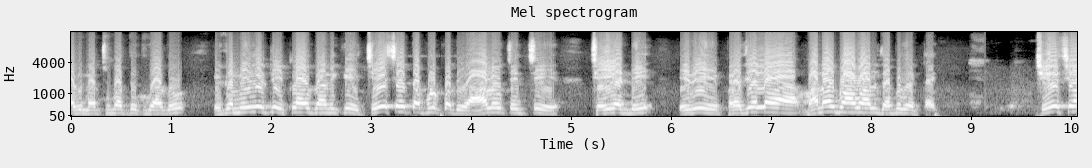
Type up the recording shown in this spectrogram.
అది మంచి పద్ధతి కాదు. ఇక మీదటి ఇట్లా దానికి చేసేటప్పుడు కొద్దిగా ఆలోచించి చేయండి. ఇది ప్రజల మనోభావాలు దెబ్బతింటాయి. చేసే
